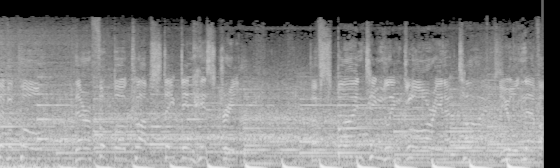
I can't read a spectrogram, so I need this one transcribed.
Liverpool, they're a football club steeped in history of spine-tingling glory and at times you'll never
